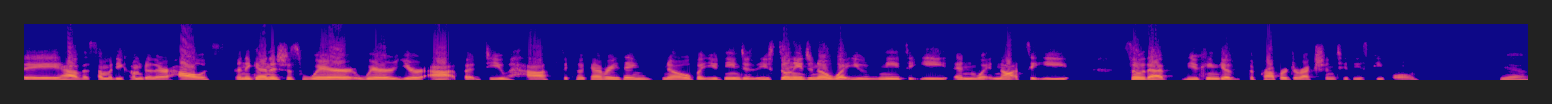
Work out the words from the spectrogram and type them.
they have somebody come to their house. And again, it's just where where you're at. But do you have to cook everything? No, but you need to you still need to know what you need to eat and what not to eat so that you can give the proper direction to these people. Yeah.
